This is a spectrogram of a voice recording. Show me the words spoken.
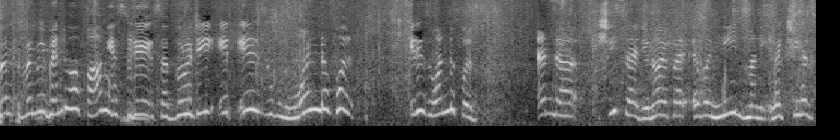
when when we went to her farm yesterday, Sadhguruji, it is wonderful. It is wonderful. And uh, she said, you know, if I ever need money, like she has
